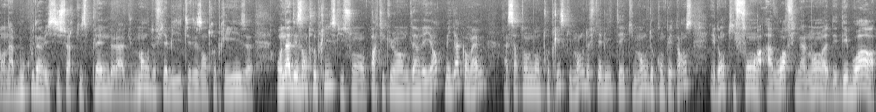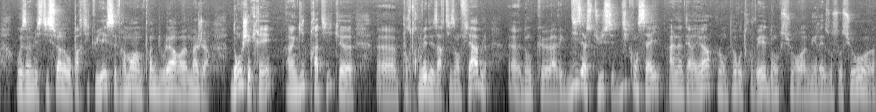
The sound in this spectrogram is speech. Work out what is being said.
On a beaucoup d'investisseurs qui se plaignent de la, du manque de fiabilité des entreprises. On a des entreprises qui sont particulièrement bienveillantes, mais il y a quand même un certain nombre d'entreprises qui manquent de fiabilité, qui manquent de compétences et donc qui font avoir finalement des déboires aux investisseurs et aux particuliers. C'est vraiment un point de douleur euh, majeur. Donc j'ai créé un guide pratique euh, euh, pour trouver des artisans fiables. donc avec 10 astuces et 10 conseils à l'intérieur que l'on peut retrouver donc sur mes réseaux sociaux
